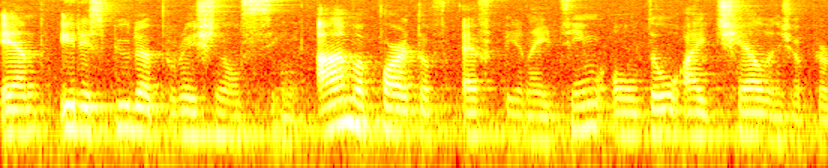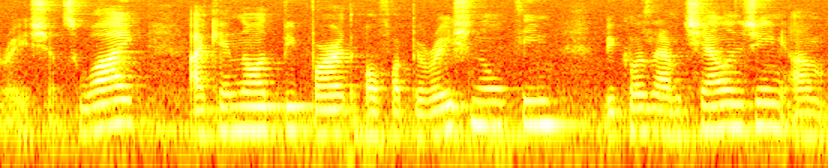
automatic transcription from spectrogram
and it is purely operational thing. I'm a part of FP&A team, although I challenge operations. Why? I cannot be part of operational team because I'm challenging, I'm,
